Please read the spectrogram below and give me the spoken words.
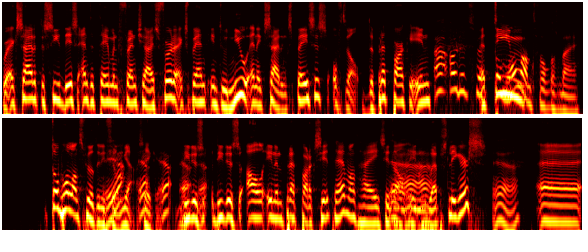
we're excited to see this entertainment franchise further expand into new and exciting spaces. Oftewel, de pretparken in. ah, oh, dat is met het Tom Holland volgens mij. Tom Holland speelt in die film, ja, ja, zeker. ja, ja, die, dus, die dus al in een pretpark zit, hè, want hij zit al in webslingers. Ja. Eh,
